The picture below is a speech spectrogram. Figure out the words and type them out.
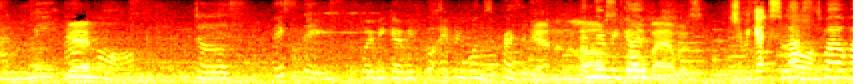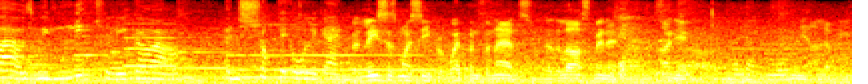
and me Yeah. and Mark does this thing where we go. We've got everyone's present. Yeah, and then the And last then we 12 go. hours. Should we get some Last more? 12 hours, we literally go out and shop it all again. But Lisa's my secret weapon for Nads at the last minute, aren't you? Yeah, I love you too.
